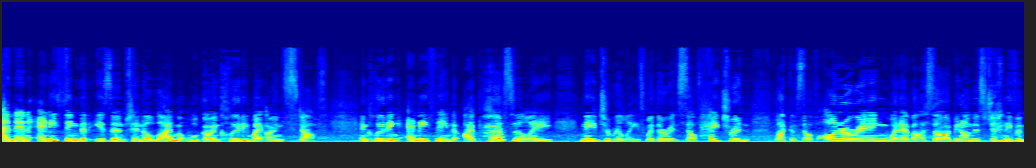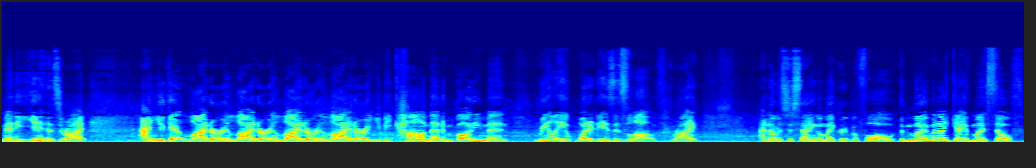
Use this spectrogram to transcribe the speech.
And then anything that isn't in alignment will go, including my own stuff, including anything that I personally need to release, whether it's self-hatred, lack of self-honoring, whatever. So I've been on this journey for many years, right? And you get lighter and lighter and lighter and lighter and you become that embodiment. Really what it is is love, right? And I was just saying on my group before, the moment I gave myself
